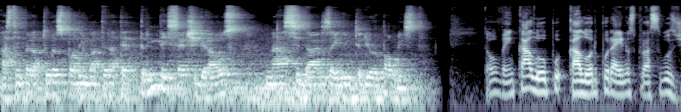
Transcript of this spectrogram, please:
As temperaturas podem bater até 37 graus nas cidades aí do interior paulista. Então vem calor, calor por aí nos próximos dias.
